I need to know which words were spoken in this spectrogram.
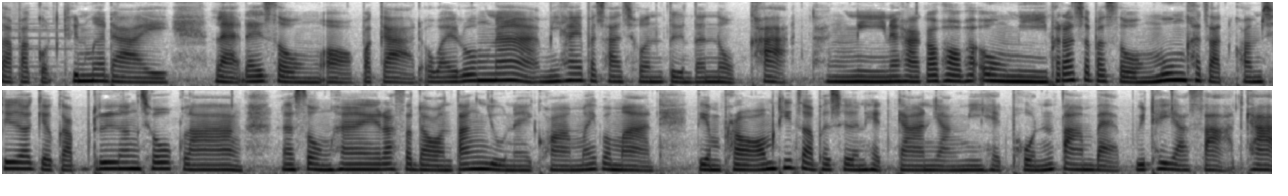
จะปรากฏขึ้นเมื่อใด และได้ทรงออกประกาศเอาไว้ล่วงหน้ามิให้ประชาชนตื่นตระหนกค่ะทั้งนี้นะคะก็พราะพระองค์มีพระราชประสงค์มุ่งขจัดความเชื่อเกี่ยวกับเรื่องโชคลาง และทรงให้รัษฎรตั้งอยู่ในความไม่ประมาท เตรียมพร้อมที่จะเผชิญเหตุการณ์อย่างมีเหตุผลตามแบบวิทยาศาสตร์ค่ะ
